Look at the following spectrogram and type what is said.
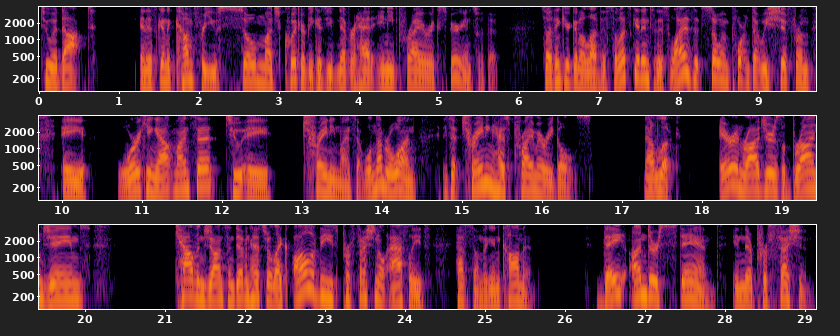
to adopt. And it's going to come for you so much quicker because you've never had any prior experience with it. So I think you're going to love this. So let's get into this. Why is it so important that we shift from a working out mindset to a training mindset? Well, number one is that training has primary goals. Now, look, Aaron Rodgers, LeBron James, Calvin Johnson, Devin Hester, like all of these professional athletes have something in common. They understand in their profession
